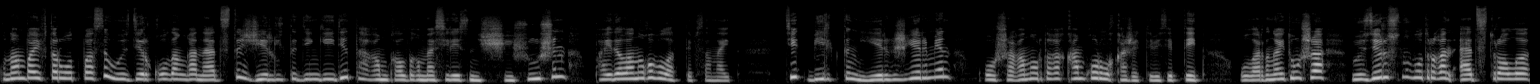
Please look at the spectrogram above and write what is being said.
Құнанбаевтар отбасы өздері қолданған әдісті жергілікті деңгейде тағам қалдығы мәселесін шешу үшін пайдалануға болады деп санайды. Тек биліктің ерік жігері мен қоршаған ортаға қамқорлық қажет деп есептейді. Олардың айтуынша өздері ұсынып отырған әдіс туралы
